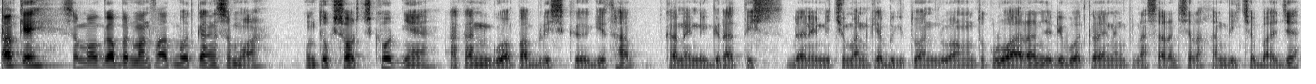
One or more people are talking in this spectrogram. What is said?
Oke, okay, semoga bermanfaat buat kalian semua untuk source code-nya akan gua publish ke GitHub karena ini gratis dan ini cuman kayak begituan doang untuk keluaran. Jadi buat kalian yang penasaran silahkan dicoba aja.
